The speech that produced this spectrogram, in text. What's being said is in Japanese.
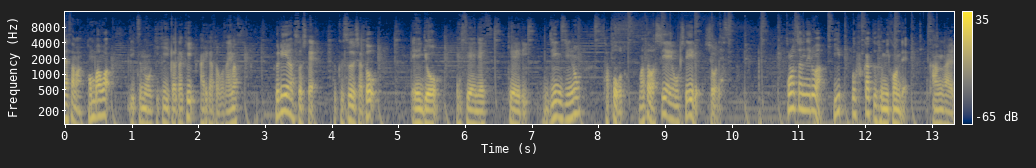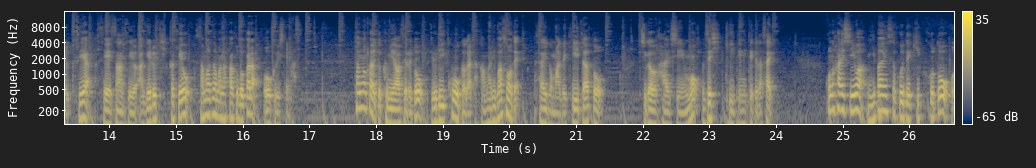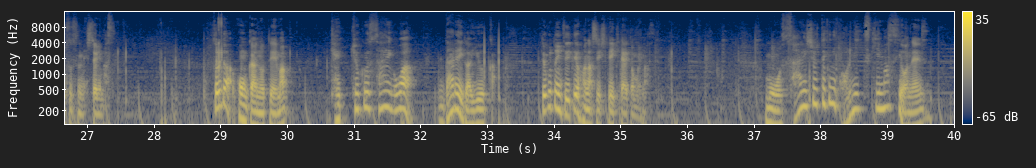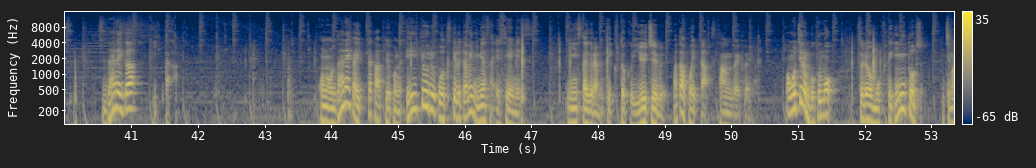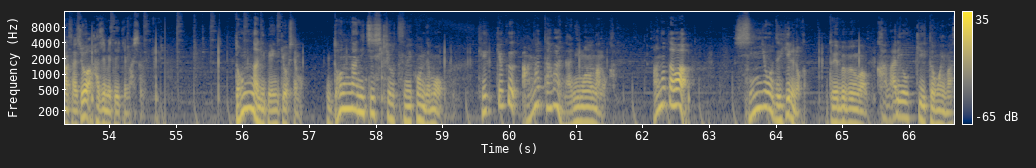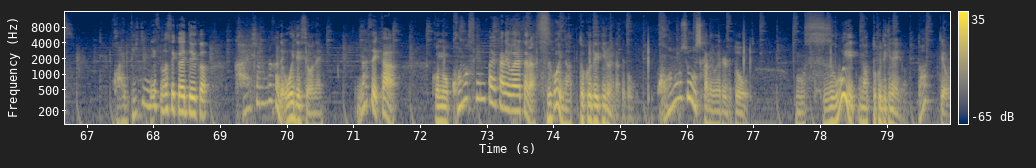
皆様、こんばんは。いつもお聞きいただきありがとうございます。フリーランスとして複数社と営業、SNS、経理、人事のサポート、または支援をしている翔です。このチャンネルは一歩深く踏み込んで考える癖や生産性を上げるきっかけを様々な角度からお送りしています。他の回と組み合わせるとより効果が高まりますので、最後まで聞いた後、違う配信もぜひ聞いてみてください。この配信は2倍速で聞くことをお勧めしております。それでは今回のテーマ、結局最後は誰が言うかということについてお話ししていきたいと思います。もう最終的にこれにつきますよね。誰が言ったか。この誰が言ったかというこの影響力をつけるために皆さん SNS、Instagram、TikTok、YouTube、またはこういったスタンド FM。もちろん僕もそれを目的に当初、一番最初は始めていきました。どんなに勉強しても、どんなに知識を詰め込んでも結局あなたは何者なのか。あなたは信用できるのか。という部分はかなり大きいと思います。これビジネスの世界というか会社の中で多いですよね。なぜかこのこの先輩から言われたらすごい納得できるんだけどこの上司から言われるともうすごい納得できないよ。だって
